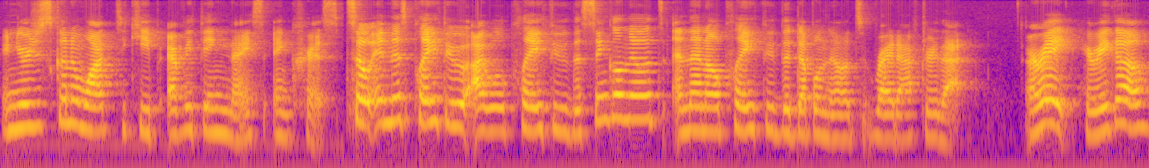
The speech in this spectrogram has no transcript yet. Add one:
and you're just going to want to keep everything nice and crisp. So in this playthrough, I will play through the single notes and then I'll play through the double notes right after that. All right, here we go.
